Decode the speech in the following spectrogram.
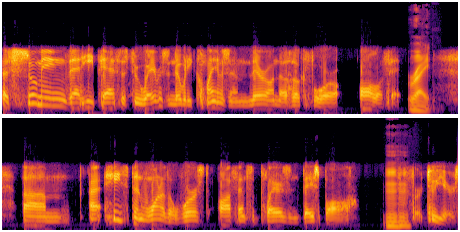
assuming that he passes through waivers and nobody claims him, they're on the hook for all of it. Right. Um, uh, he's been one of the worst offensive players in baseball mm-hmm. for two years.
